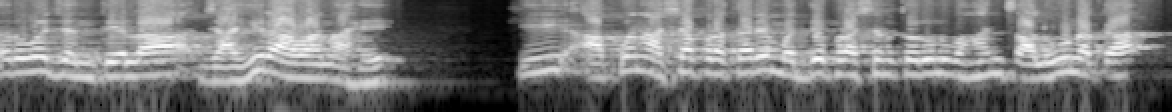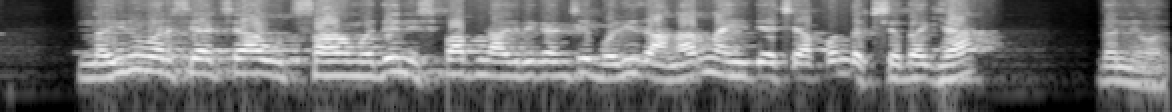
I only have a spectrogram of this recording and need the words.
सर्व जनतेला जाहीर आव्हान आहे की आपण अशा प्रकारे मद्यप्राशन करून वाहन चालवू नका. नवीन वर्षाच्या उत्साहामध्ये निष्पाप नागरिकांचे बळी जाणार नाहीत याची आपण दक्षता घ्या. धन्यवाद.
